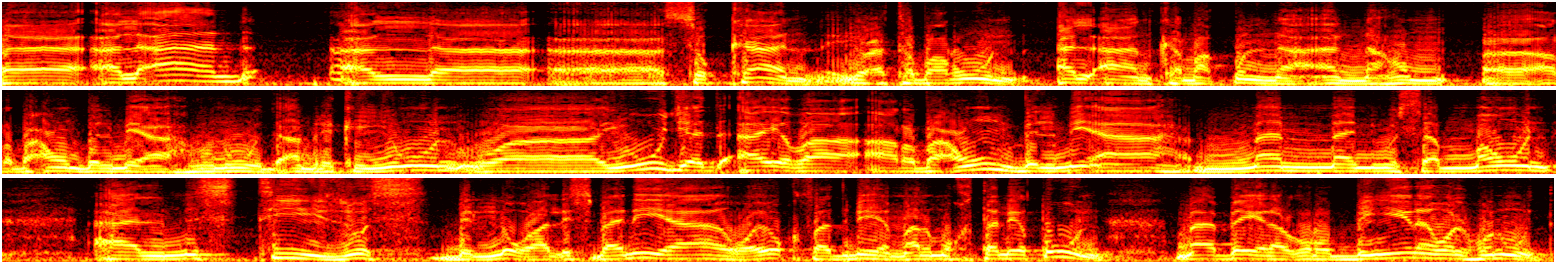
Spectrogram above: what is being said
آه الآن السكان يعتبرون الآن كما قلنا أنهم آه، أربعون بالمئة هنود أمريكيون ويوجد أيضا أربعون بالمئة ممن يسمون المستيزوس باللغة الإسبانية ويقصد بهم المختلطون ما بين الأوروبيين والهنود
